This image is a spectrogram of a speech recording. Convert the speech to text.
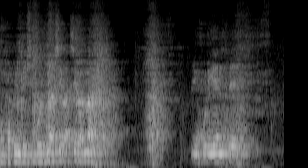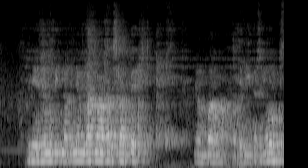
Ang pati yung baseboard na, sira-sira na. Ito yung kuryente. I-renovate natin yan lahat mga kadiskarte. Yan pa, pati rito sa loob.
